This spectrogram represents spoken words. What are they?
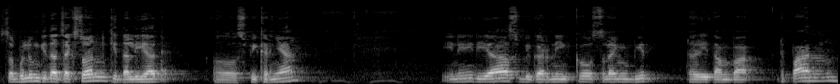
Sebelum kita cek sound, kita lihat uh, speakernya. Ini dia speaker Nico Slang Beat dari tampak depan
